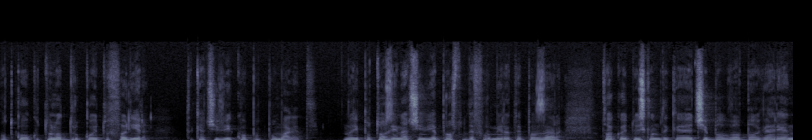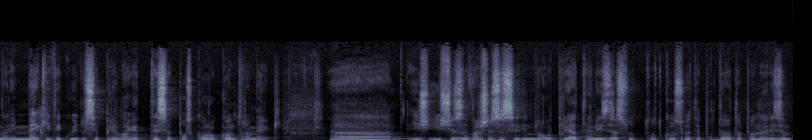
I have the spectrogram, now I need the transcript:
отколкото на друг, който фалира. Така че вие какво подпомагате? Нали, по този начин вие просто деформирате пазара. Това, което искам да кажа, е, че в България нали, мерките, които се прилагат, те са по-скоро контрамерки. А, и, и ще завърша с един много приятен израз от, от курсовете по делта планаризъм.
